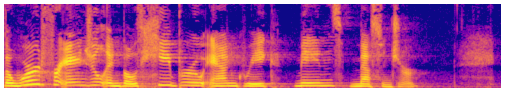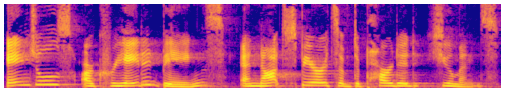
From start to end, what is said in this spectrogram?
The word for angel in both Hebrew and Greek means messenger. Angels are created beings and not spirits of departed humans.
